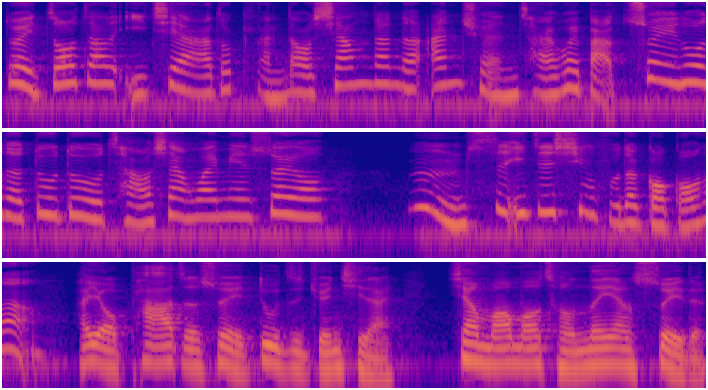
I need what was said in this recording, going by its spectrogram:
对周遭的一切啊都感到相当的安全，才会把脆弱的肚肚朝向外面睡哦。嗯，是一只幸福的狗狗呢。还有趴着睡，肚子卷起来，像毛毛虫那样睡的，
